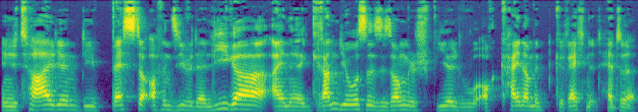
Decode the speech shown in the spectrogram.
In Italien die beste Offensive der Liga, eine grandiose Saison gespielt, wo auch keiner mit gerechnet hätte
